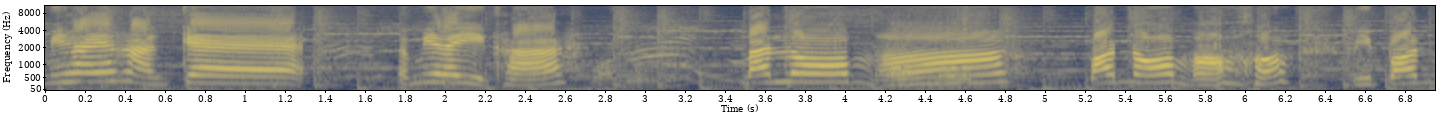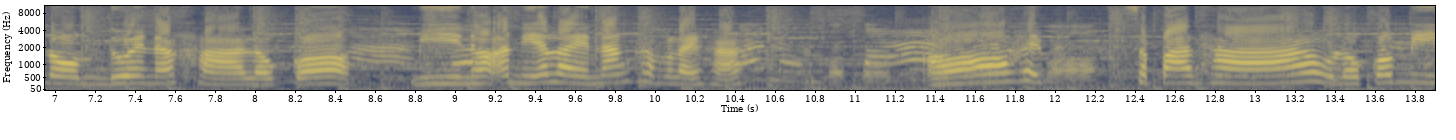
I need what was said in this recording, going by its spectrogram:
มีให้อาหารแกะแล้วมีอะไรอีกคะ บ้านลม อ๋อ ป้อนนม อ๋อ มีป้อนนมด้วยนะคะ แล้วก็มีเนาะ อันนี้อะไรนั่งทำอะไรคะ ปลาตอบอ๋อ ให้ปลาสปาเท้า แล้วก็มี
